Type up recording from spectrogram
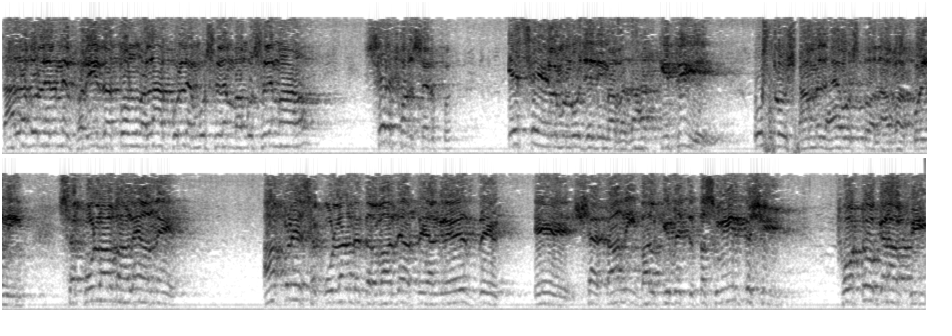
طالب العلم فرید والا کل مسلم و مسلم صرف اور صرف اسے علم نو جی میں وضاحت کی تھی، اس کو شامل ہے، اس کو علاوہ کوئی نہیں۔ سکولوں والوں نے اپنے سکولوں کے دروازے انگریز دے اے شیطانی، بلکہ تصویر کشی، فوٹوگرافی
